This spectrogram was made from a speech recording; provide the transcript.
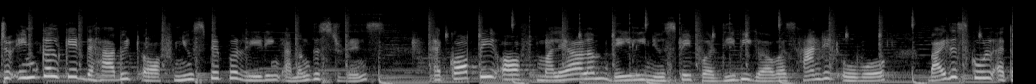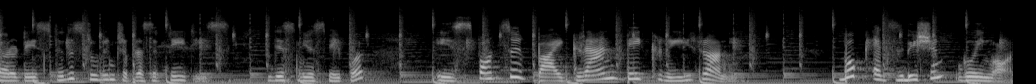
To inculcate the habit of newspaper reading among the students, a copy of Malayalam daily newspaper Deepika was handed over by the school authorities to the student representatives. This newspaper is sponsored by Grand Bakery Ranni. Book exhibition going on.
